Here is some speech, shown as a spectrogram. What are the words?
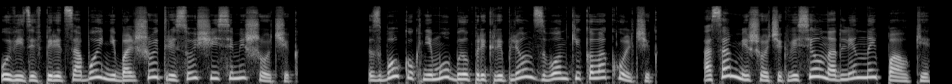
увидев перед собой небольшой трясущийся мешочек. Сбоку к нему был прикреплен звонкий колокольчик, а сам мешочек висел на длинной палке,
